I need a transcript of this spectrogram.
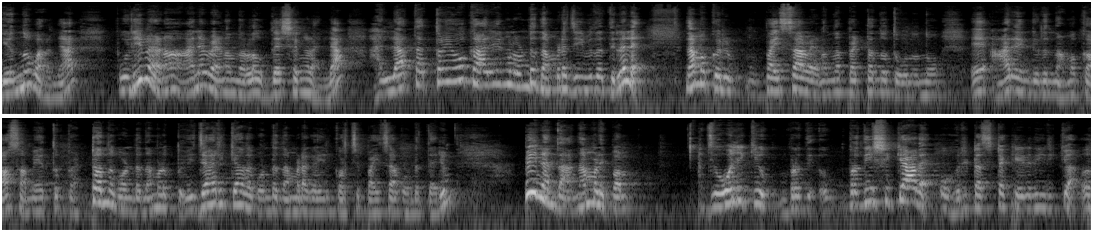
എന്ന് പറഞ്ഞാൽ പുലി വേണം ആന വേണം എന്നുള്ള ഉദ്ദേശങ്ങളല്ല. അല്ലാത്ത എത്രയോ കാര്യങ്ങളുണ്ട് നമ്മുടെ ജീവിതത്തിൽ അല്ലേ നമുക്കൊരു പൈസ വേണമെന്ന് പെട്ടെന്ന് തോന്നുന്നു. ആരെങ്കിലും നമുക്ക് ആ സമയത്ത് പെട്ടെന്ന് കൊണ്ട് നമ്മൾ വിചാരിക്കാതെ കൊണ്ട് നമ്മുടെ കയ്യിൽ കുറച്ച് പൈസ കൊണ്ട് തരും പിന്നെന്താ? നമ്മളിപ്പം ജോലിക്ക് പ്രതി പ്രതീക്ഷിക്കാതെ ഒരു ടെസ്റ്റൊക്കെ എഴുതിയിരിക്കുക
